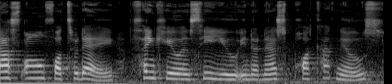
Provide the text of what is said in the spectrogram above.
That's all for today. Thank you and see you in the next podcast news.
